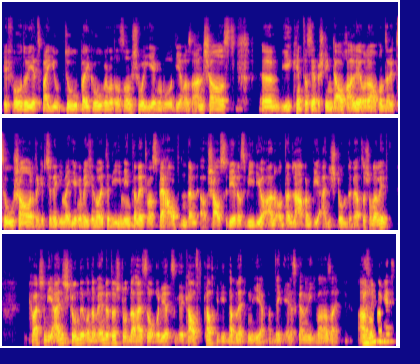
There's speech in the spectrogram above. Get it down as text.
bevor du jetzt bei YouTube, bei Google oder sonst wo irgendwo dir was anschaust, ähm, ihr kennt das ja bestimmt auch alle oder auch unsere Zuschauer, da gibt's ja immer irgendwelche Leute, die im Internet was behaupten, dann schaust du dir das Video an und dann labern die eine Stunde. Wer hat das schon erlebt? Quatschen die eine Stunde und am Ende der Stunde heißt so, und jetzt äh, kauft, kauft ihr die Tabletten hier. Und denkt, ey, das kann doch nicht wahr sein. Also, jetzt?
